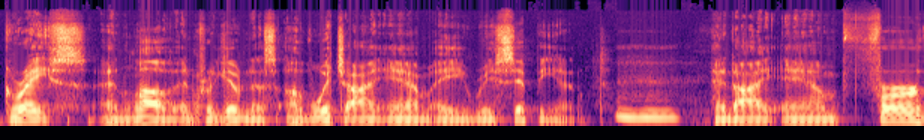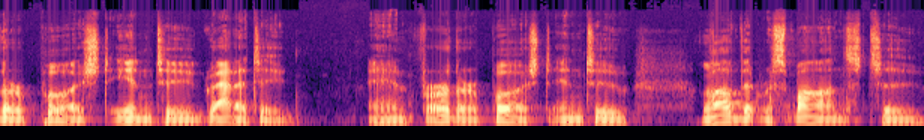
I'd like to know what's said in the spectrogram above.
grace and love and forgiveness of which I am a recipient, and I am further pushed into gratitude and further pushed into love that responds to,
